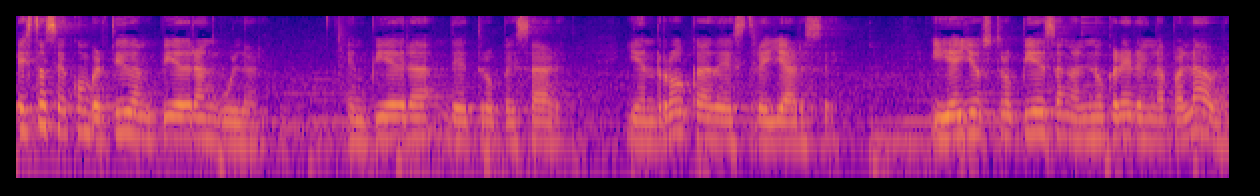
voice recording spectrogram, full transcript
Esta se ha convertido en piedra angular, en piedra de tropezar y en roca de estrellarse. Y ellos tropiezan al no creer en la palabra.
